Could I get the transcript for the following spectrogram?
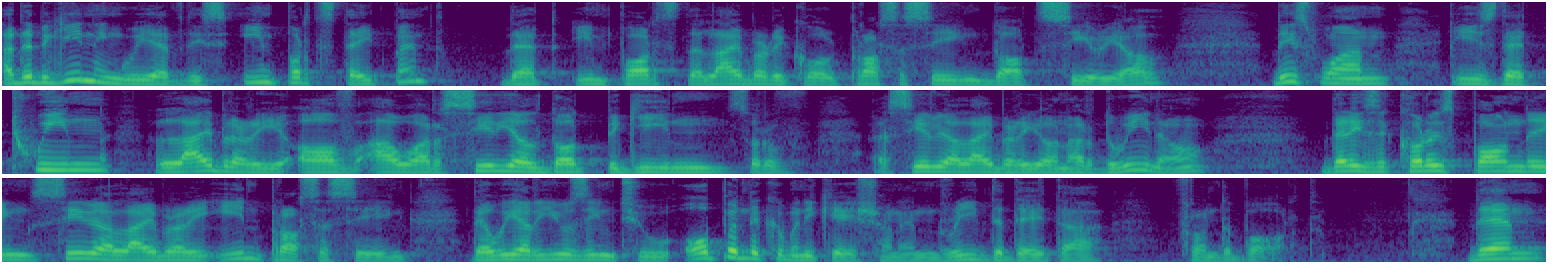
at the beginning we have this import statement that imports the library called processing.serial. This one is the twin library of our serial.begin sort of a serial library on Arduino, there is a corresponding serial library in processing that we are using to open the communication and read the data from the board. Then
